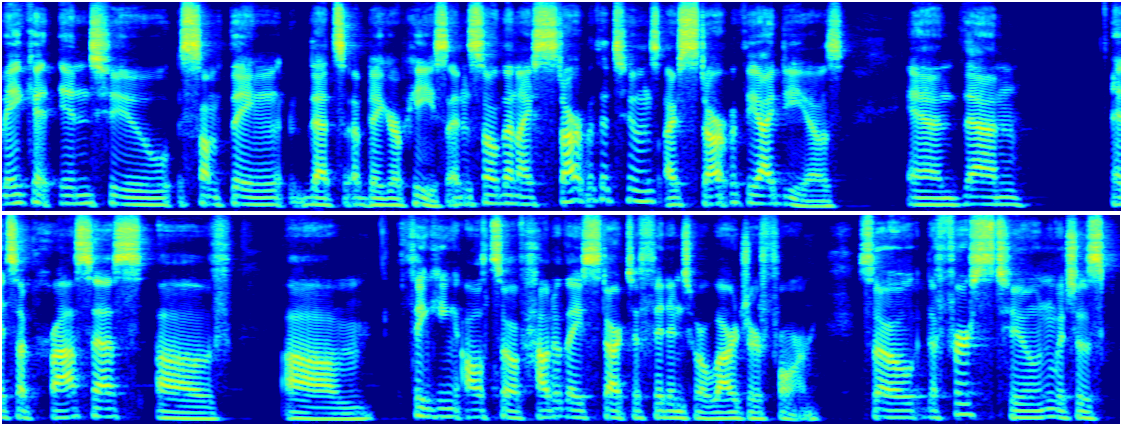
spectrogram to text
make it into something that's a bigger piece. And so then I start with the tunes, I start with the ideas, and then it's a process of um, thinking also of how do they start to fit into a larger form. So the first tune, which is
